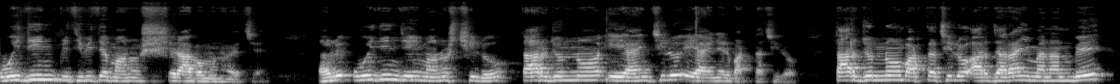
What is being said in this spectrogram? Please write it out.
ওই দিন পৃথিবীতে মানুষের আগমন হয়েছে। তাহলে ওই দিন যেই মানুষ ছিল, তার জন্য এই আইন ছিল, এই আইনের বার্তা ছিল। তার জন্য বার্তা ছিল, আর যারা ইমান আনবে,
